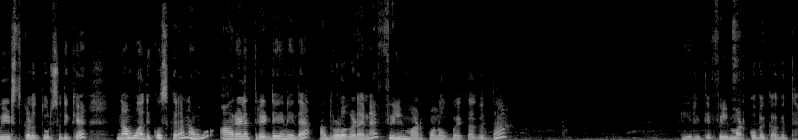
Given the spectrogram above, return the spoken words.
ಬೀಡ್ಸ್ಗಳು ತೋರಿಸೋದಕ್ಕೆ. ನಾವು ಅದಕ್ಕೋಸ್ಕರ ನಾವು ಆರೇಳೆ ಥ್ರೆಡ್ ಏನಿದೆ ಅದರೊಳಗಡೆ ಫಿಲ್ ಮಾಡ್ಕೊಂಡು ಹೋಗ್ಬೇಕಾಗುತ್ತೆ? ಈ ರೀತಿ ಫಿಲ್ ಮಾಡ್ಕೋಬೇಕಾಗುತ್ತೆ.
